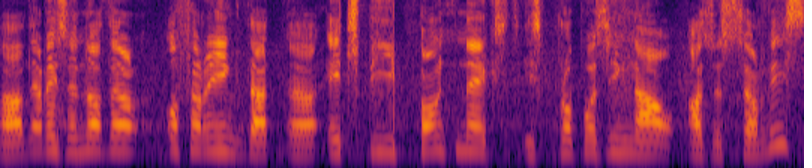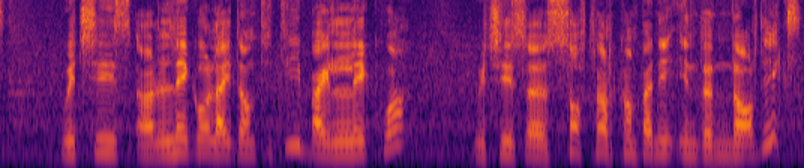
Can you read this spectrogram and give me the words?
Uh, there is another offering that uh, HP Pointnext is proposing now as a service, which is a legal identity by Lequa, which is a software company in the Nordics,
